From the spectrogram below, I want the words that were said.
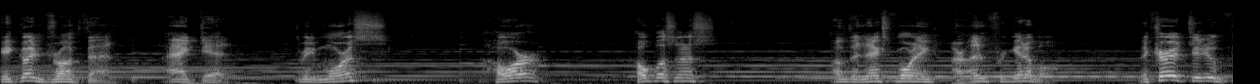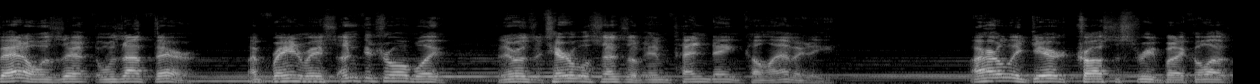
Get good and drunk then. I did. The remorse, the horror, hopelessness of the next morning are unforgettable. The courage to do battle was there, was not there. My brain raced uncontrollably, and there was a terrible sense of impending calamity. I hardly dared cross the street, but I collapsed.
